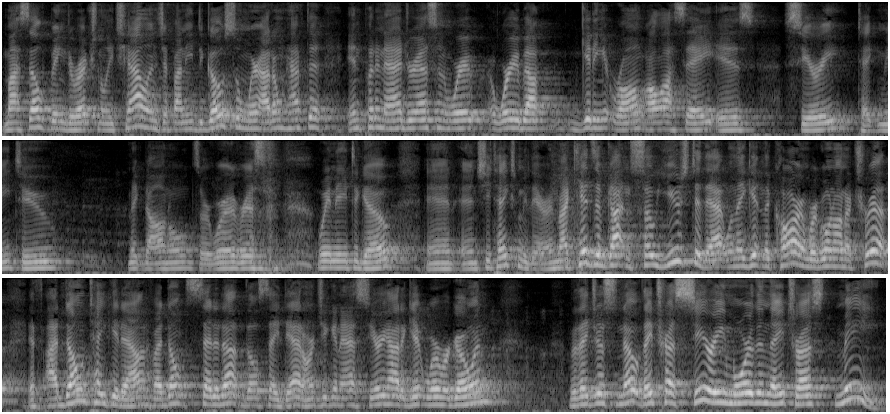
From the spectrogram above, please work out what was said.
myself being directionally challenged, if I need to go somewhere, I don't have to input an address and worry, worry about getting it wrong. All I say is, Siri, take me to McDonald's or wherever it is we need to go. And, and she takes me there. And my kids have gotten so used to that when they get in the car and we're going on a trip. If I don't take it out, if I don't set it up, they'll say, Dad, aren't you going to ask Siri how to get where we're going? But they just know. They trust Siri more than they trust me.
